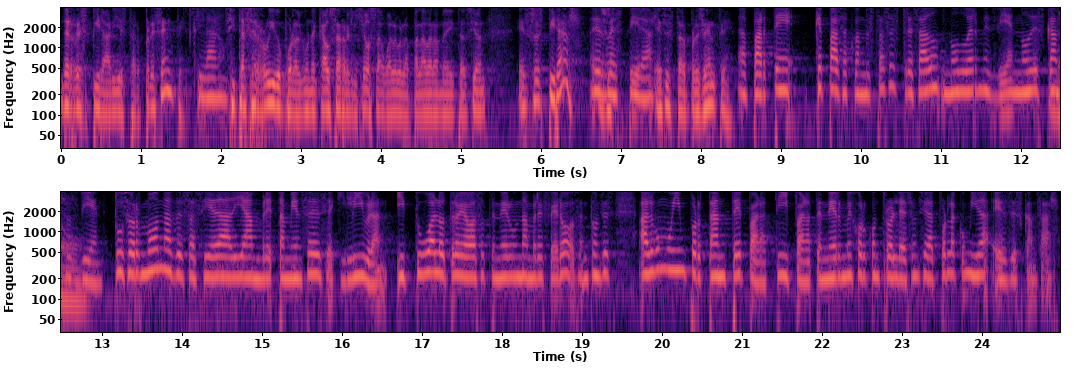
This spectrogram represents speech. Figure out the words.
de respirar y estar presente. Claro. Si te hace ruido por alguna causa religiosa o algo la palabra meditación, es respirar. Es Eso respirar. Es estar presente. Aparte, ¿qué pasa? Cuando estás estresado, no duermes bien, no descansas No. bien. Tus hormonas de saciedad y hambre también se desequilibran y tú al otro día vas a tener un hambre feroz. Entonces, algo muy importante para ti, para tener mejor control de esa ansiedad por la comida, es descansar.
